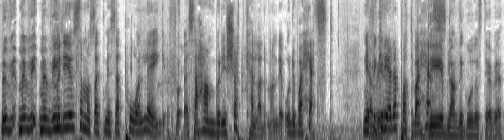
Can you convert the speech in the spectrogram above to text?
Men, vi- men, vi- men, vi, Men det är ju samma sak med så här pålägg, så här hamburgerkött kallade man det och det var häst. När jag, Jag fick vet. reda på att det var häst. det är bland det godaste jag vet.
